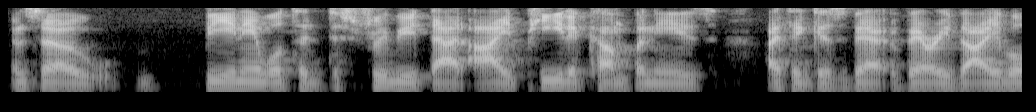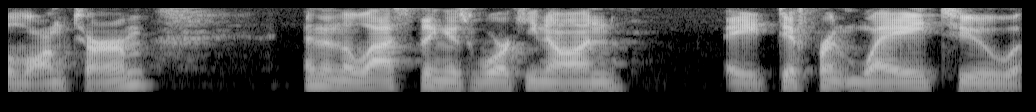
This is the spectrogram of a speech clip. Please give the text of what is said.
And so being able to distribute that IP to companies, I think is very valuable long term. And then the last thing is working on a different way to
